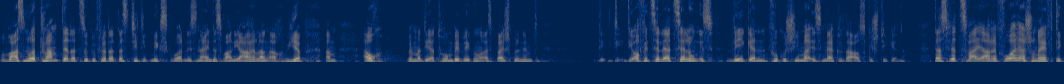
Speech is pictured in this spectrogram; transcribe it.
war es nur Trump, der dazu geführt hat, dass TTIP nichts geworden ist? Nein, das waren jahrelang auch wir. Ähm, auch wenn man die Atombewegung als Beispiel nimmt, die, die, die, offizielle Erzählung ist, wegen Fukushima ist Merkel da ausgestiegen. Dass wir zwei Jahre vorher schon heftig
